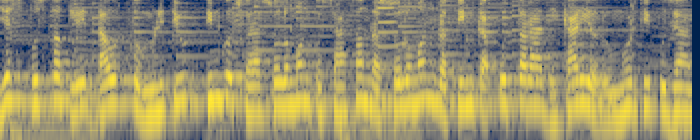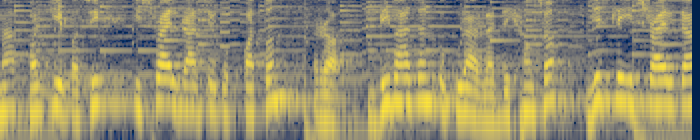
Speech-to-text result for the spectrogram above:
यस पुस्तकले दाउदको मृत्यु तिनको छोरा सोलोमनको शासन र सोलोमन र तिनका उत्तराधिकारीहरू मूर्ति पूजामा फर्किएपछि इसरायल राज्यको पतन र विभाजनको कुराहरूलाई देखाउँछ। यसले इसरायलका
